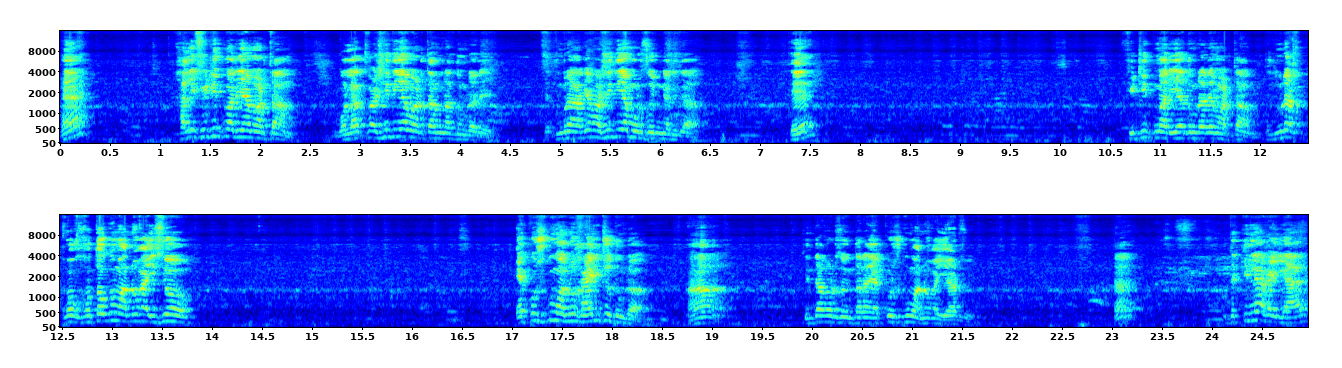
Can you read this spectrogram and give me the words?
হ্যাঁ? খালি ফিটিত মারিয়া মারতাম। গলাত ফাঁসি দিয়া মারতাম না তোমরা রে? তোমরা আগে ফাঁসি দিয়া মরছো না কিতা হে? পিঠিত মারিয়া তোমরা মারতাম। তোমরা কতগু মানুষ আইছো একুশ গু মানুষ খাইছো তোমরা? হ্যাঁ চিন্তা করছ তারা একুশ গু মানুষ আসছো হ্যাঁ এটা কিলা খাইলা খাইছি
